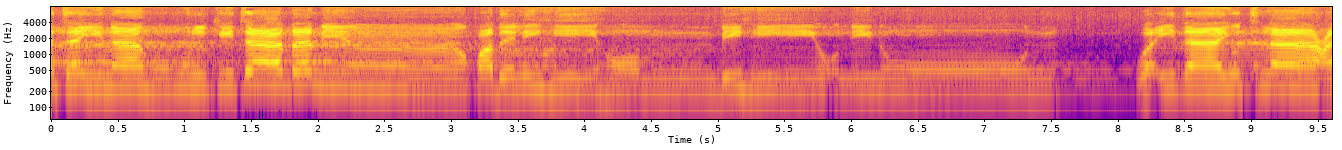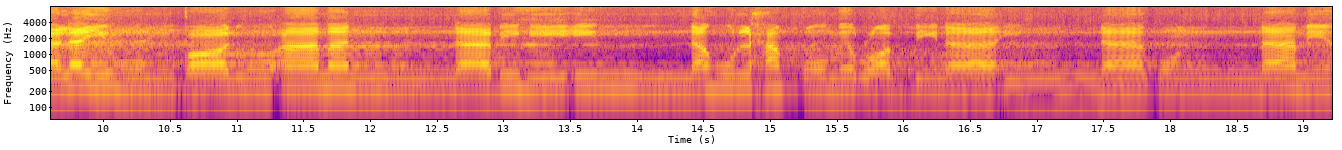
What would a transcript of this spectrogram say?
آتيناهم الكتاب من قبله هم به يؤمنون وإذا يتلى عليهم قالوا آمنا به إنه الحق من ربنا إنا كنا من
